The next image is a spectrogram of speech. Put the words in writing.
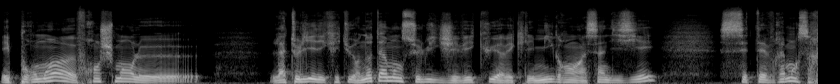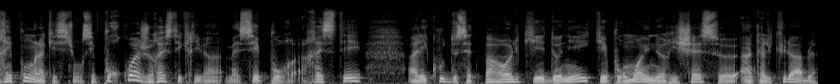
Et pour moi, franchement, le l'atelier d'écriture, notamment celui que j'ai vécu avec les migrants à Saint-Dizier, c'était vraiment, ça répond à la question. C'est pourquoi je reste écrivain. Mais c'est pour rester à l'écoute de cette parole qui est donnée, qui est pour moi une richesse euh, incalculable.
